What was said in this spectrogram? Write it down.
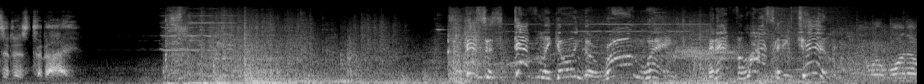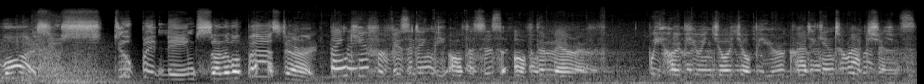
Visitors today. This is definitely going the wrong way. And at velocity, too. You were one of us, you stupid named son of a bastard! Thank you for visiting the offices of the Meriff. We hope you enjoyed your bureaucratic interactions.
